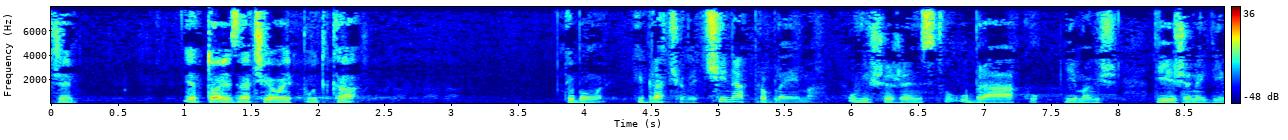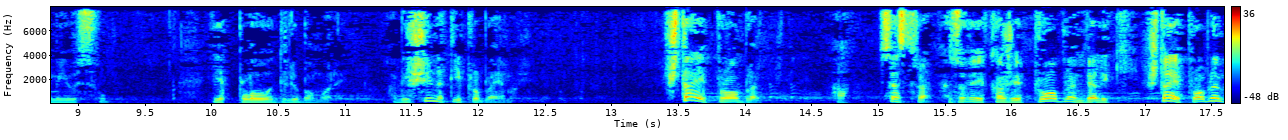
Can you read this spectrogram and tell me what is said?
ženi. Jer to je znači ovaj put ka ljubomori. I braćo, većina problema u višeženstvu, u braku, gdje ima više, gdje je žene, gdje imaju su, je plod ljubomore. A višina tih problema. Šta je problem? A, sestra zove, kaže, problem veliki. Šta je problem?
